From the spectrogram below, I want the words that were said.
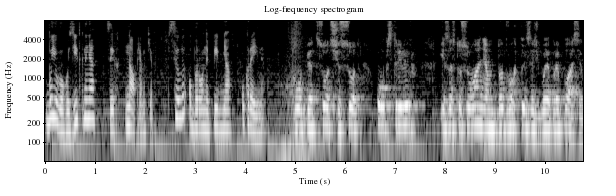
бойового зіткнення цих напрямків Сили оборони Півдня України. по 500-600 обстрілів із застосуванням до 2000 боєприпасів.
